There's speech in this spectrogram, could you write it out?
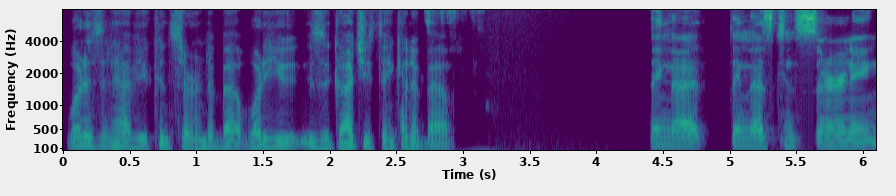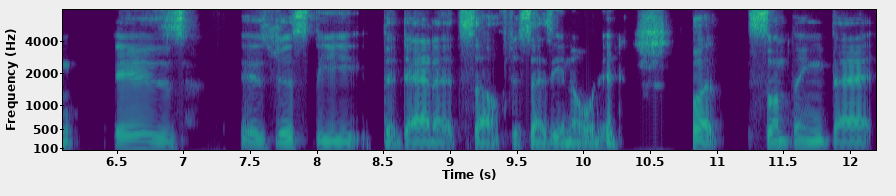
What does it have you concerned about? What do you is it got you thinking about? Thing that thing that's concerning is is just the the data itself, just as you noted. But something that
